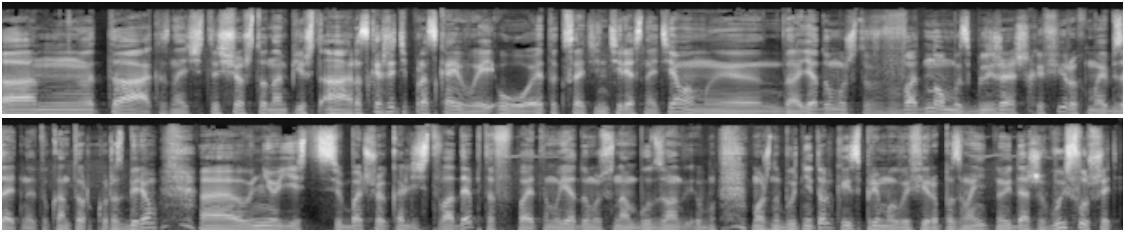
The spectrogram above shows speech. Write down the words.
Так, значит, еще что нам пишут. А, расскажите про Skyway. О, это, кстати, интересная тема. Мы, да, я думаю, что в одном из ближайших эфиров мы обязательно эту конторку разберем. У нее есть большое количество адептов, поэтому я думаю, что нам будут звон... можно будет не только из прямого эфира позвонить, но и даже выслушать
